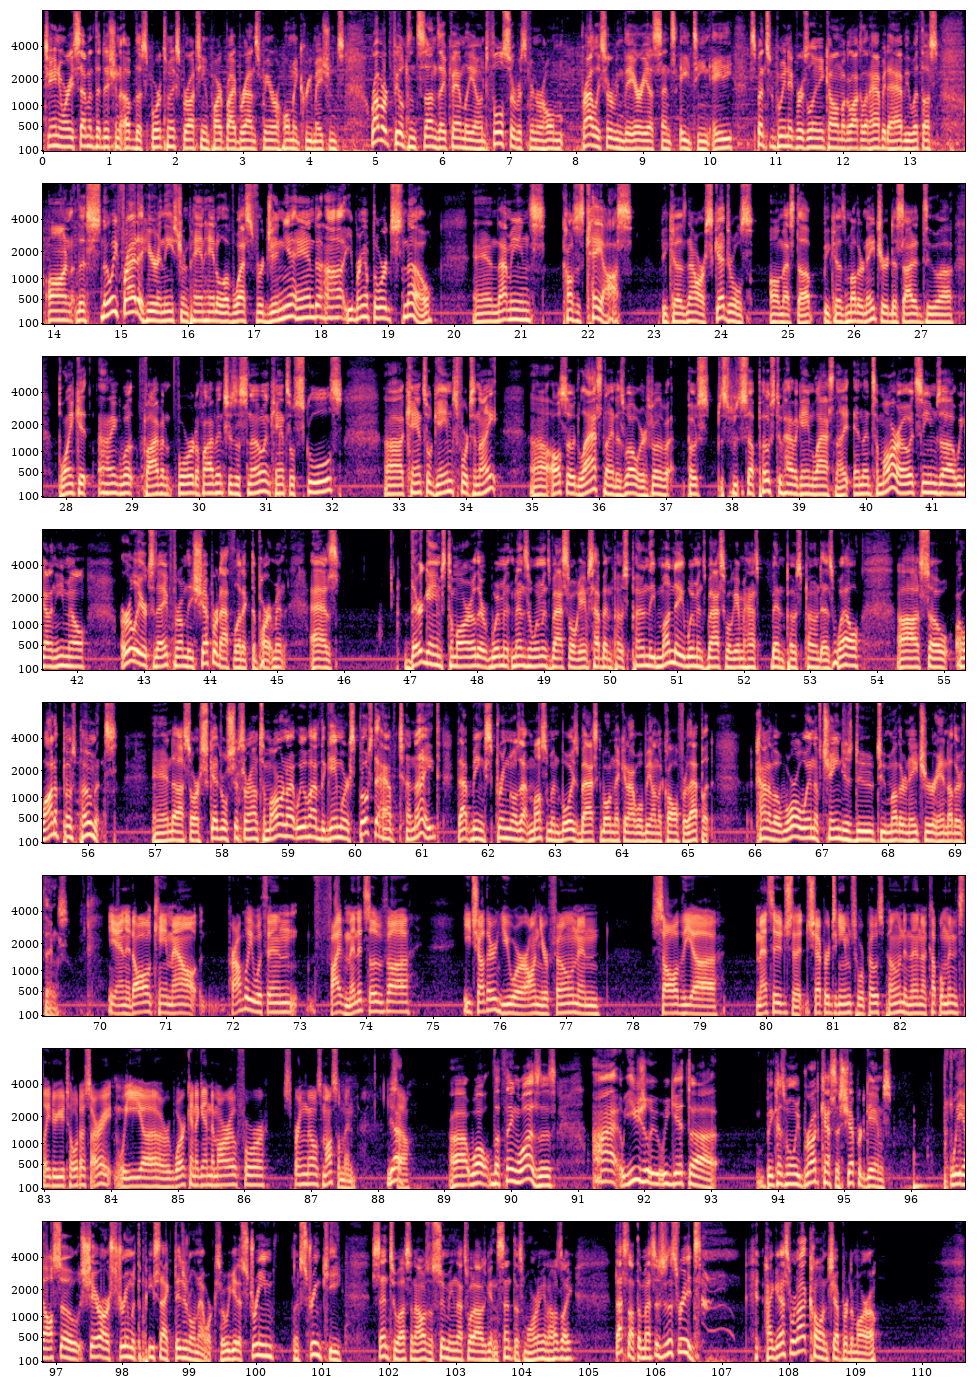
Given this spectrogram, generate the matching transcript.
January 7th edition of the Sports Mix, brought to you in part by Brown's Funeral Home and Cremations. Robert Fields and Sons, a family owned full service funeral home, proudly serving the area since 1880. Spencer Dupuis, Nick Verzolini, Colin McLaughlin, happy to have you with us on this snowy Friday here in the eastern panhandle of West Virginia. And uh, you bring up the word snow, and that means causes chaos because now our schedules all messed up because Mother Nature decided to uh, blanket, I think, what, five and four to five inches of snow and cancel schools, uh, cancel games for tonight. Uh, also, last night as well, we were supposed, supposed to have a game last night. And then tomorrow, it seems uh, we got an email earlier today from the Shepherd Athletic Department as their games tomorrow, their women, men's and women's basketball games have been postponed. The Monday women's basketball game has been postponed as well. Uh, so a lot of postponements. And uh, so our schedule shifts around. Tomorrow night we will have the game we're supposed to have tonight, that being Spring Mills at Musselman boys basketball. Nick and I will be on the call for that, but kind of a whirlwind of changes due to Mother Nature and other things. Yeah, and it all came out probably within five minutes of uh, each other. You were on your phone and saw the uh, message that Shepherd's games were postponed, and then a couple minutes later, you told us, "All right, we uh, are working again tomorrow for Spring Mills Musselman." Yeah. So. Uh, well, the thing was is, I usually we get uh, because when we broadcast the Shepherd games, we also share our stream with the PSAC Digital Network, so we get a stream a stream key sent to us, and I was assuming that's what I was getting sent this morning, and I was like, "That's not the message this reads." I guess we're not calling Shepherd tomorrow.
